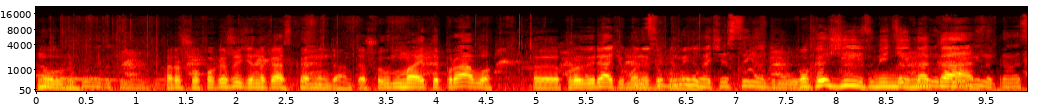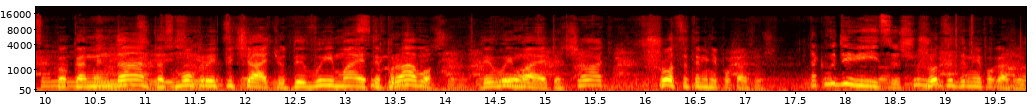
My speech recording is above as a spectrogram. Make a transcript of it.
Ну, Військові документи. хорошо, покажите наказ коменданта, що ви маєте право е, провіряти у мене Це документи. друга частина друга. Покажіть мені Закон наказ України про національну коменданта поліцію. з Я мокрою раз печаттю, де ви маєте Сухою право, печаттю. де ви маєте. Що це ти мені показуєш? Так ви дивіться, що Що це ти мені показуєш?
